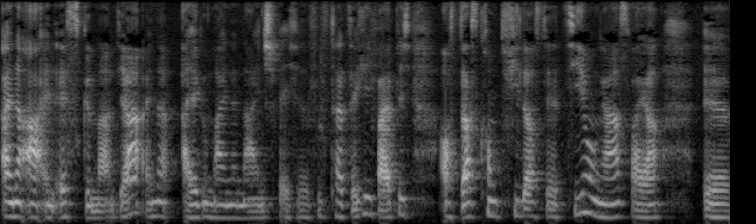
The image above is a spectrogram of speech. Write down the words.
eine ANS genannt, ja, eine allgemeine Nein-Schwäche. Es ist tatsächlich weiblich. Auch das kommt viel aus der Erziehung. Ja, es war ja äh,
